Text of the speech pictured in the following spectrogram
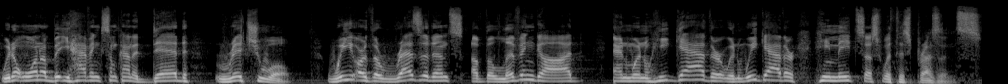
We don't want to be having some kind of dead ritual. We are the residents of the living God, and when he gather, when we gather, he meets us with his presence.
